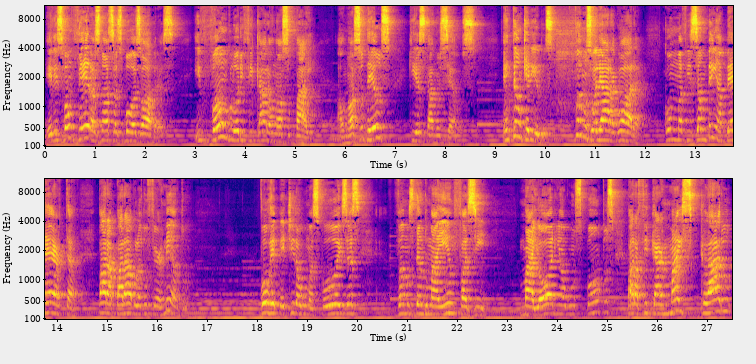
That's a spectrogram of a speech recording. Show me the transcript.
Eles vão ver as nossas boas obras e vão glorificar ao nosso Pai, ao nosso Deus que está nos céus. Então, queridos, vamos olhar agora com uma visão bem aberta para a parábola do fermento. Vou repetir algumas coisas, vamos dando uma ênfase maior em alguns pontos para ficar mais claro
